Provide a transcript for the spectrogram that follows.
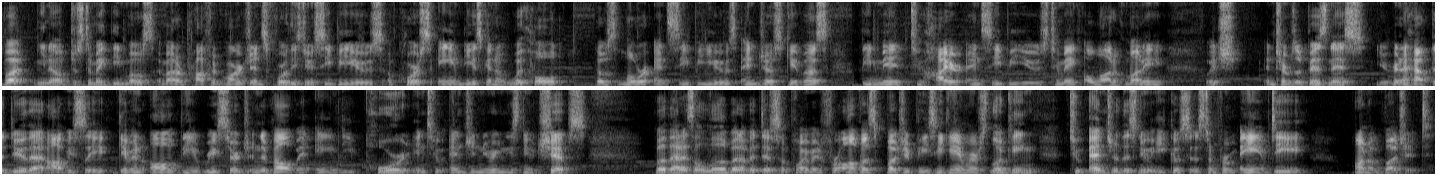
But, you know, just to make the most amount of profit margins for these new CPUs, of course, AMD is gonna withhold those lower end CPUs and just give us the mid to higher end CPUs to make a lot of money, which in terms of business, you're gonna have to do that, obviously, given all the research and development AMD poured into engineering these new chips. But that is a little bit of a disappointment for all of us budget PC gamers looking to enter this new ecosystem from AMD on a budget.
